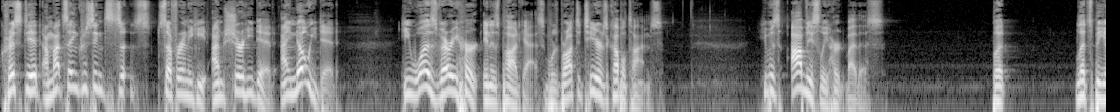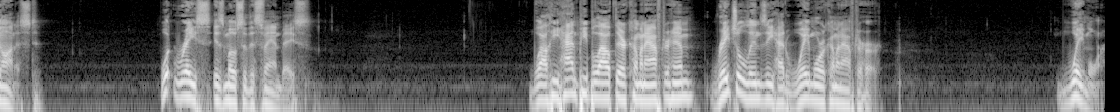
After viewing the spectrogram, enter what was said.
Chris did. I'm not saying Chris didn't su- suffer any heat. I'm sure he did. I know he did. He was very hurt in his podcast, was brought to tears a couple times. He was obviously hurt by this But let's be honest. What race is most of this fan base? While he had people out there coming after him, Rachel Lindsay had way more coming after her. Way more.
